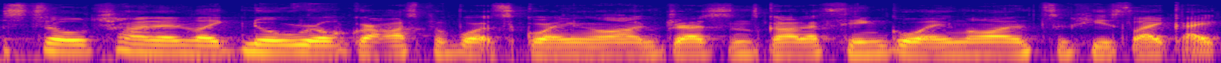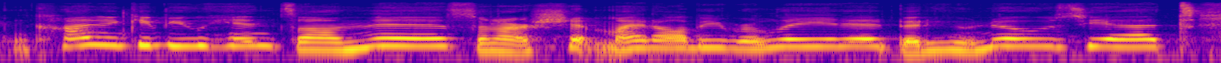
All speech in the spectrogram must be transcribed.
still trying to like no real grasp of what's going on. Dresden's got a thing going on, so he's like, I can kind of give you hints on this, and our ship might all be related, but who knows yet?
